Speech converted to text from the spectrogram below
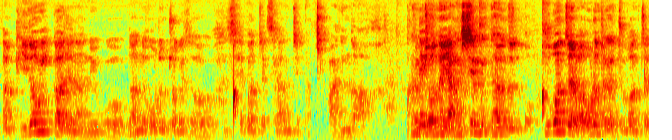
난 비동의까지는 아니고 나는 오른쪽에서 한 세 번째, 세 번째까지 아닌가? 근데 그럼 저는 양심 두 번째로 가 오른쪽에서 두 번째.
